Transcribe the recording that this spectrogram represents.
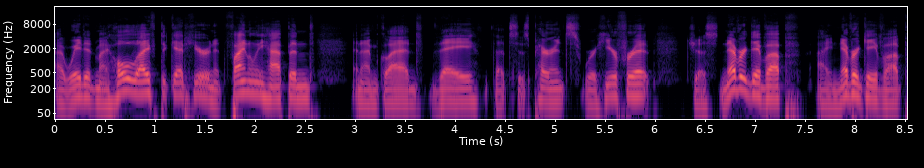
I waited my whole life to get here, and it finally happened. And I'm glad they, that's his parents, were here for it. Just never give up. I never gave up.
